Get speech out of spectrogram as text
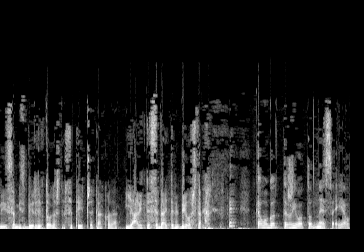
nisam izbirljiv toga što se tiče, tako da javite se, dajte mi bilo šta. kamo god te život odnese, jel? Uh,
